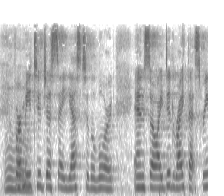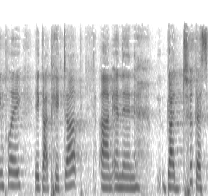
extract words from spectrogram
for me to just say yes to the Lord. And so I did write that screenplay, it got picked up. Um, and then God took us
